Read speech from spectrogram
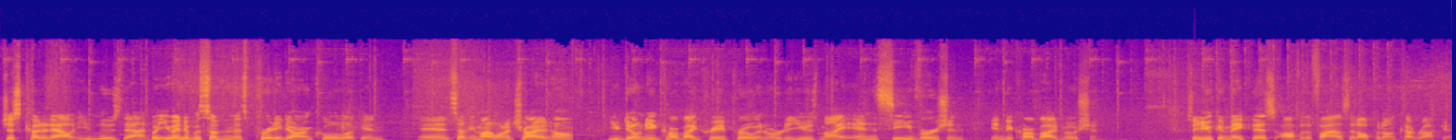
just cut it out, you lose that, but you end up with something that's pretty darn cool looking and something you might want to try at home. You don't need Carbide Create Pro in order to use my NC version into Carbide Motion. So you can make this off of the files that I'll put on CutRocket.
